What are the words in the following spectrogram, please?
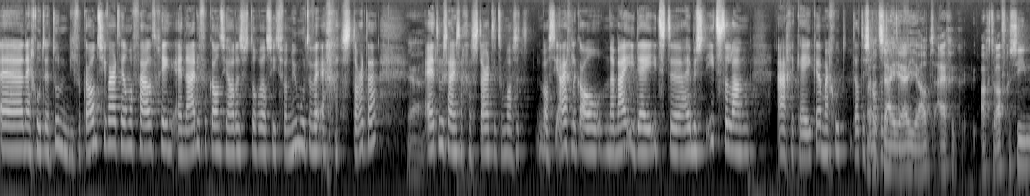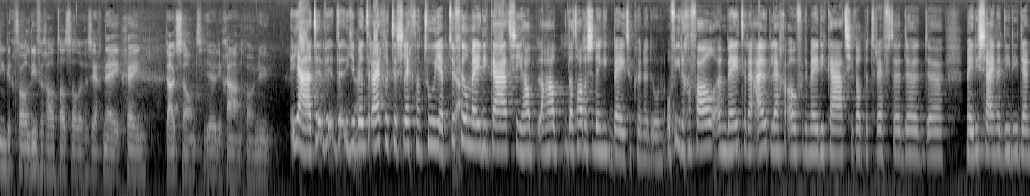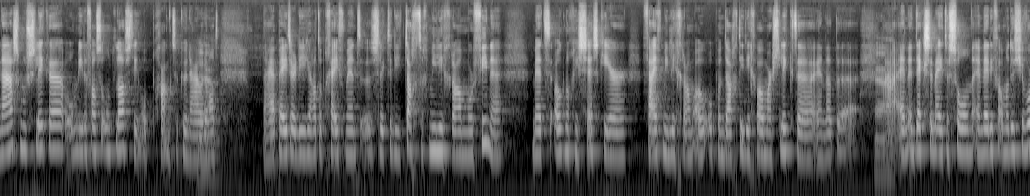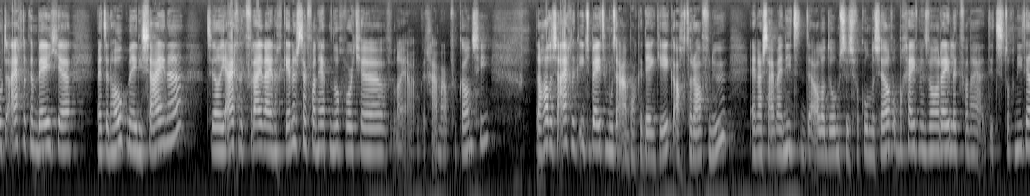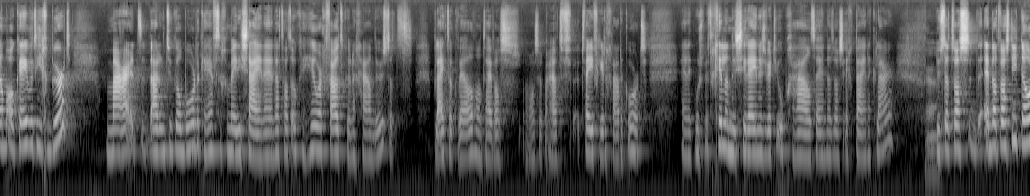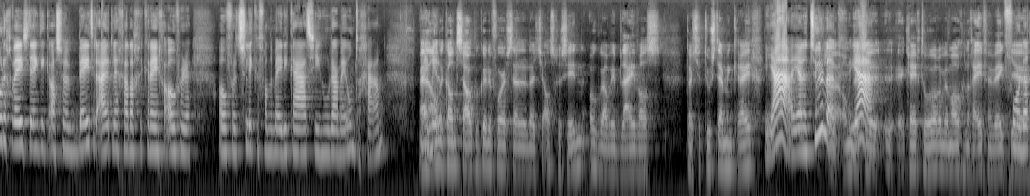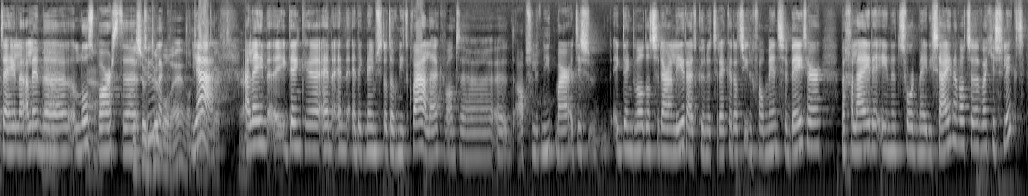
Uh, nee, goed. En toen die vakantie waar het helemaal fout ging. En na die vakantie hadden ze toch wel zoiets van... nu moeten we echt gaan starten. Ja. En toen zijn ze gestart. En toen was, het, was die eigenlijk al, naar mijn idee... Iets te, hebben ze het iets te lang aangekeken. Maar goed, dat is maar altijd... dat zei je, je had eigenlijk achteraf gezien... in ieder geval liever gehad dat ze hadden gezegd... nee, geen Duitsland, jullie gaan gewoon nu ja, je bent er eigenlijk te slecht aan toe. Je hebt te veel medicatie. Had, had, dat hadden ze denk ik beter kunnen doen. Of in ieder geval een betere uitleg over de medicatie... wat betreft de, de medicijnen die hij daarnaast moest slikken... om in ieder geval zijn ontlasting op gang te kunnen houden. Want nou ja, Peter die had op een gegeven moment... Eh, slikte die 80 milligram morfine... met ook nog eens zes keer 5 milligram op een dag... die hij gewoon maar slikte. En, dat, uh, ja. en, en dexamethason en weet ik veel allemaal. Dus je wordt eigenlijk een beetje met een hoop medicijnen Terwijl je eigenlijk vrij weinig kennis daarvan hebt, nog word je van, nou ja, ga maar op vakantie. Daar hadden ze eigenlijk iets beter moeten aanpakken, denk ik, achteraf nu. En daar zijn wij niet de allerdomste, dus we konden zelf op een gegeven moment wel redelijk van, nou ja, dit is toch niet helemaal oké wat hier gebeurt. Maar het waren natuurlijk wel behoorlijke heftige medicijnen. En dat had ook heel erg fout kunnen gaan. Dus dat blijkt ook wel. Want hij was, was hij had 42 graden koorts. En ik moest met gillende sirenes werd hij opgehaald. En dat was echt bijna klaar. Dus dat was, en dat was niet nodig geweest, denk ik, als we een betere uitleg hadden gekregen over, over het slikken van de medicatie en hoe daarmee om te gaan. Maar aan de andere kant zou ik me kunnen voorstellen dat je als gezin ook wel weer blij was dat je toestemming kreeg. Ja, ja natuurlijk. Uh, omdat ja. je uh, kreeg te horen, we mogen nog even een weekje... Voordat de hele ellende ja, losbarst. Ja. het is zo tuurlijk. dubbel, hè, wat ja. ja. alleen ik denk, en, en, en ik neem ze dat ook niet kwalijk, want absoluut niet. Maar het is, ik denk wel dat ze daar een leer uit kunnen trekken. Dat ze in ieder geval mensen beter begeleiden in het soort medicijnen wat, wat je slikt.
